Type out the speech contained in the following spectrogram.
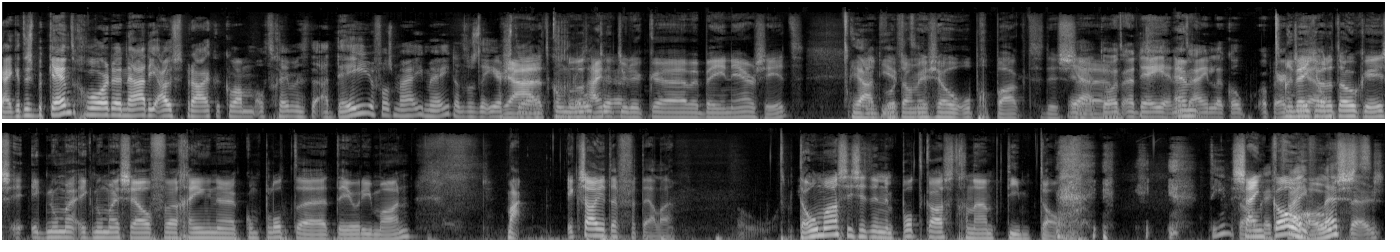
Kijk, het is bekend geworden. Na die uitspraken kwam op een gegeven moment de AD volgens mij mee. Dat was de eerste Ja, dat komt omdat hij natuurlijk eh, bij BNR zit. Ja, en het die wordt dan weer zo opgepakt. Dus, Ja, eh, door het AD en, uiteindelijk op, op RTL. En weet je wat het ook is? Ik noem, me, ik noem mijzelf eh, geen eh complottheorie-man. maar ik zal je het even vertellen. Thomas die zit in een podcast genaamd Team Talk. Team zijn co-host-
